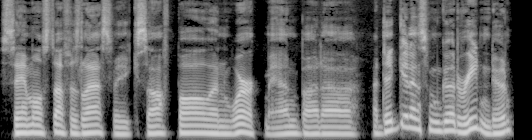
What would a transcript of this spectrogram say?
same old stuff as last week, softball and work, man. But uh, I did get in some good reading, dude.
